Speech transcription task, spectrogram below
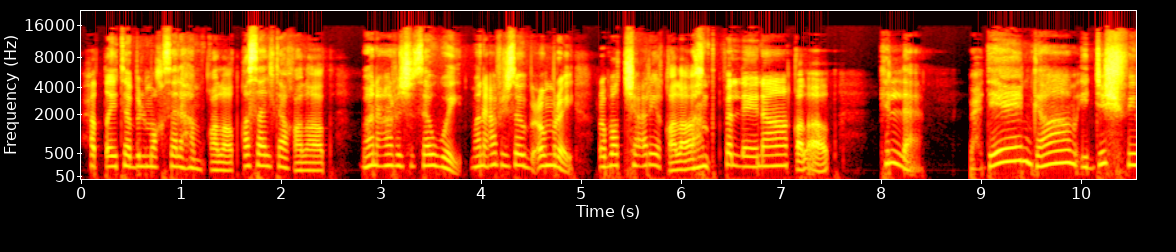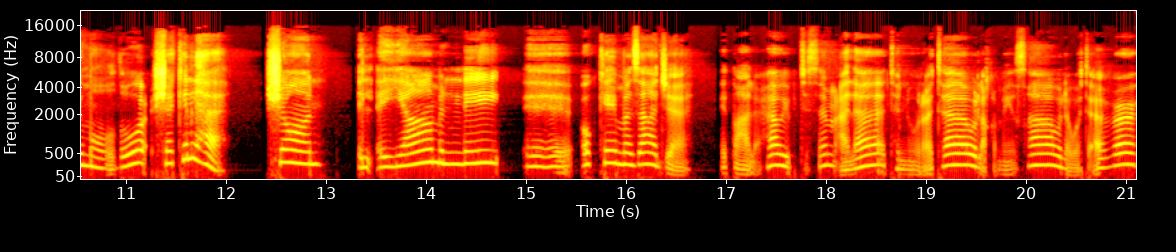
حطيته بالمغسلة هم غلط غسلته غلط ما أنا عارفه إيش أسوي ما أنا عارفه إيش أسوي بعمري. ربطت شعري غلط فليناه غلط كله. بعدين قام يدش في موضوع شكلها. شلون الأيام اللي إيه أوكي مزاجه. يطالعها ويبتسم على تنورتها ولا قميصها ولا whatever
